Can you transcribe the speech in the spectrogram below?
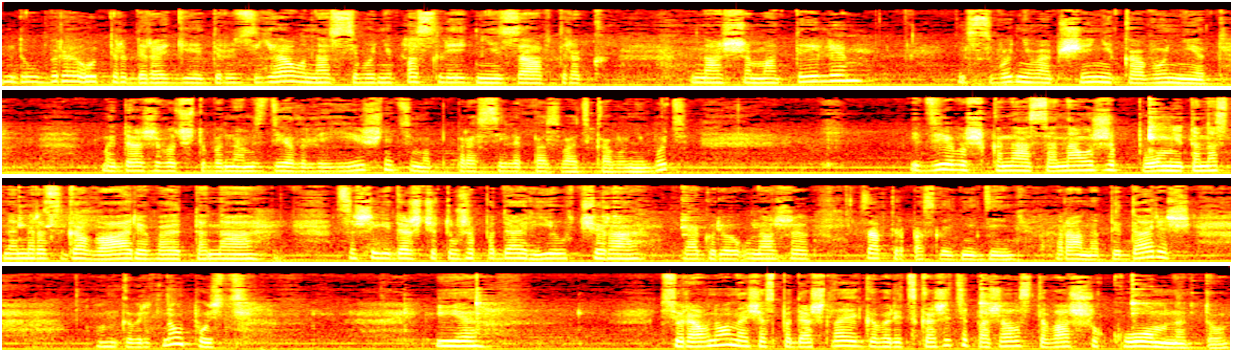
Доброе утро, дорогие друзья! У нас сегодня последний завтрак в нашем отеле. И сегодня вообще никого нет. Мы даже вот, чтобы нам сделали яичницу, мы попросили позвать кого-нибудь. И девушка нас, она уже помнит, она с нами разговаривает, она... Саша ей даже что-то уже подарил вчера. Я говорю, у нас же завтра последний день, рано ты даришь. Он говорит, ну пусть. И все равно она сейчас подошла и говорит, скажите, пожалуйста, вашу комнату.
